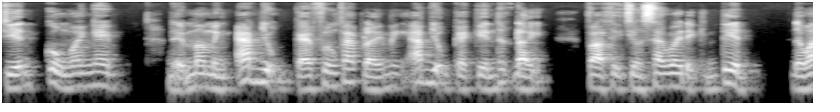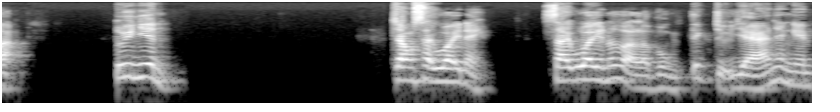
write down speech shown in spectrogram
chiến cùng với anh em để mà mình áp dụng cái phương pháp đấy, mình áp dụng cái kiến thức đấy vào thị trường sideways để kiếm tiền, đúng không ạ? Tuy nhiên, trong sideways này, sideways nó gọi là vùng tích trữ giá nha anh em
